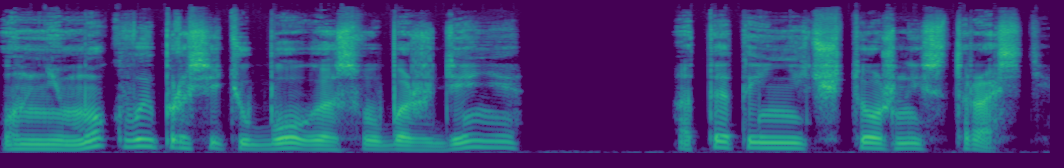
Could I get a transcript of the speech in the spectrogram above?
он не мог выпросить у Бога освобождения от этой ничтожной страсти.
